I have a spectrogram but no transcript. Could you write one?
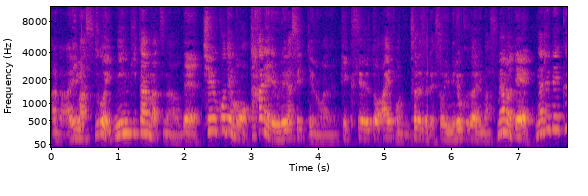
あのあります。すごい人気端末なので中古でも高値で売れやすいっていうのがね Pixel と iPhone それぞれそういう魅力があります。なのでなるべく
